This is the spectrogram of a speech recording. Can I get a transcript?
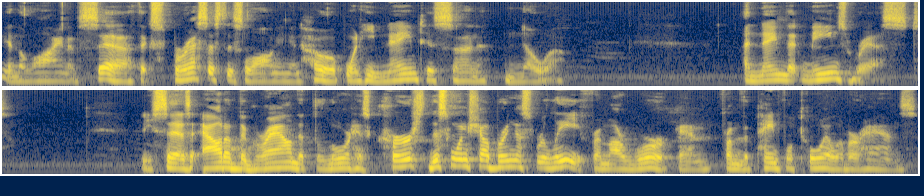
in the line of Seth expresses this longing and hope when he named his son Noah, a name that means rest. he says, Out of the ground that the Lord has cursed, this one shall bring us relief from our work and from the painful toil of our hands.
